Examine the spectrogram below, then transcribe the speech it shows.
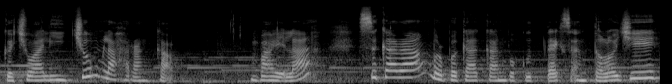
kecuali jumlah rangkap. Baiklah, sekarang berbekalkan buku teks antologi,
